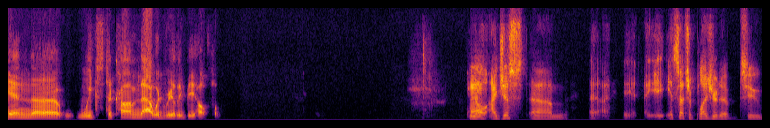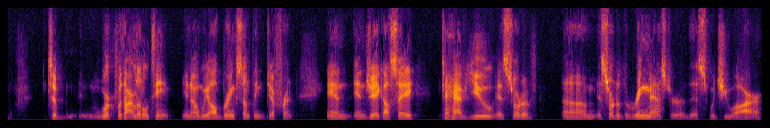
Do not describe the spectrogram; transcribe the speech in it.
in the weeks to come, that would really be helpful. No, I just um, uh, it's such a pleasure to to to work with our little team. You know, we all bring something different, and and Jake, I'll say to have you as sort of um, is sort of the ringmaster of this, which you are.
